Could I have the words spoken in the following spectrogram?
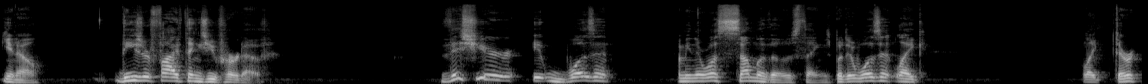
You know, these are five things you've heard of. This year, it wasn't. I mean, there was some of those things, but it wasn't like like their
